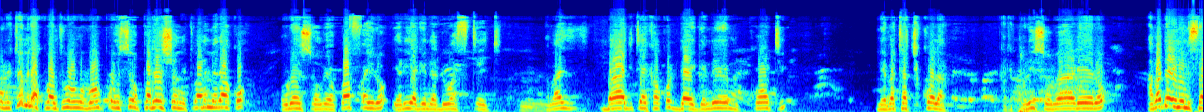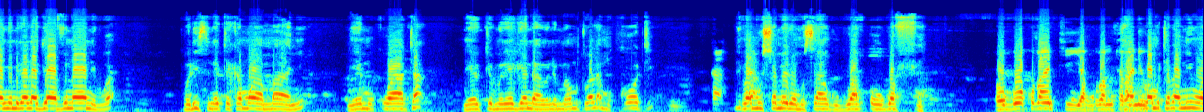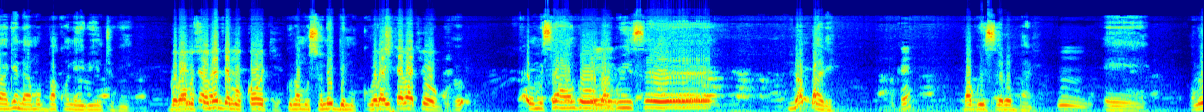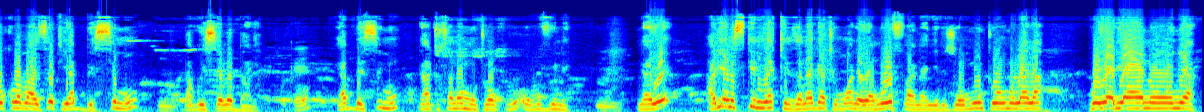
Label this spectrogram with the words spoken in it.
netulemera ku bantu bosi operation twalemerako olw'ensonga eyo. Kwa fayiro yali yagenda dua state. Nga baz- bagiteekako dda egende mu kooti ne batakikola. Kati poliisi olwaleero abadde alina emisango emirala gyavunaanibwa poliisi neteekamu amaanyi nemukwata negenda nebamutwala mu kooti ne bamusomera omusango ogwa- ogwaffe. ogw'okuba nti yakuba mutabani wange n'amubbako n'ebintu bye. Gwe bamusomedde mu kooti gwe bamusomedde mu gwe kooti bayita batya ogwo? Omusango Eh. bagwise robale Okay? bagwise robale Mm, olwokuba baze ti yabba essimu bagwise okay. yabba essimu n'atuusa n'omuntu obuvune. Mm. naye ali anisikini yakkiriza naga ti omwana yamwefaananyiriza omuntu omulala gwe yali anoonya.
